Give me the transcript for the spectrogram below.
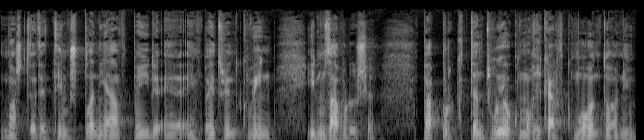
nós até temos planeado para ir uh, em Patreon de Cubinho, irmos à bruxa, pá, porque tanto eu como o Ricardo como o António,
